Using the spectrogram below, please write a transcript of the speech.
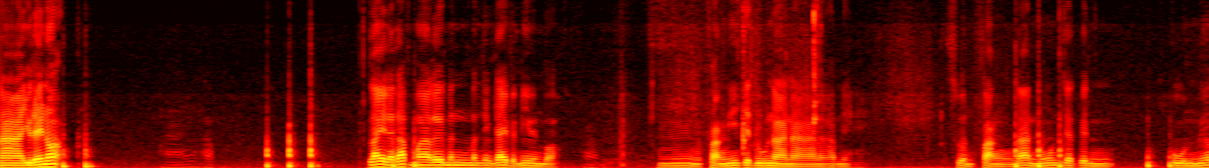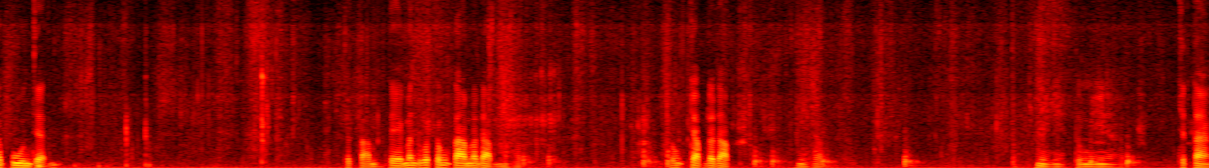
นาอยู่ได้เนาะหายครับไล่ระดับมาเลยมันมันยังได้แบบนี้แมันบอครับอืม ฝั่งนี้จะดูนานานะครับนี่ ส่วนฝั่งด้านนู้นจะเป็นปูนเนื้อปูนจะ จะต่ำแต่มันก็ต้องตามระดับนะครับ ต้องจับระดับนี่ครับ นี่นี่ตรงนี้นะครับ จะต่าง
